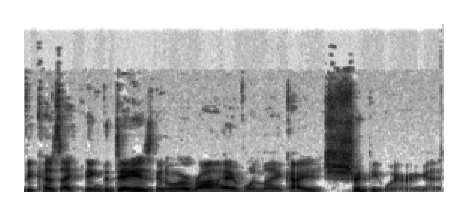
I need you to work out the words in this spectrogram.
because I think the day is going to arrive when like I should be wearing it.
